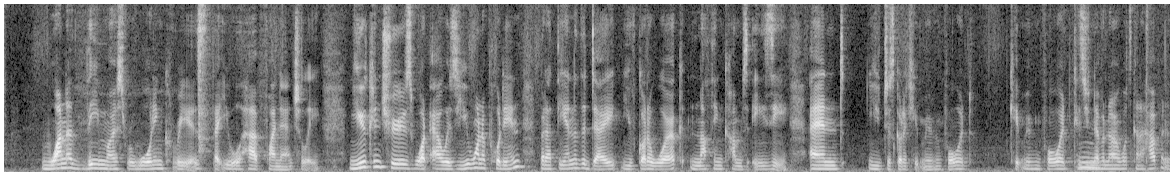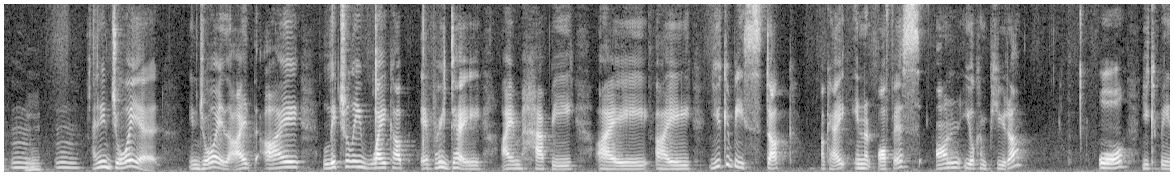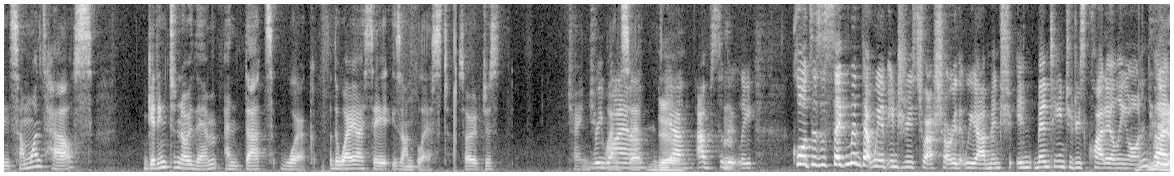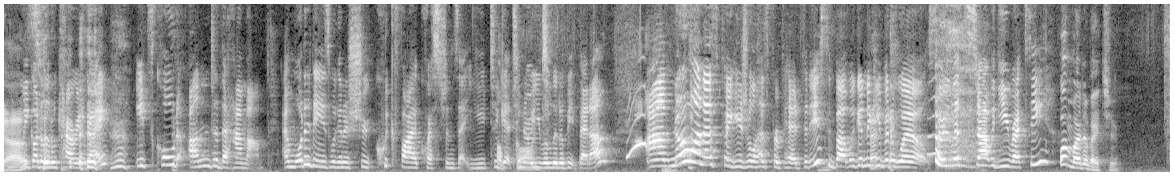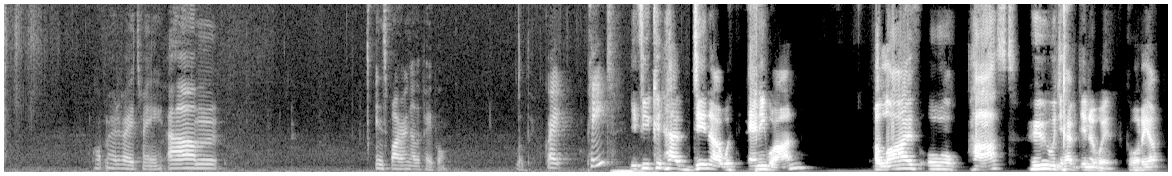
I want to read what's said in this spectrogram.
One of the most rewarding careers that you will have financially. You can choose what hours you want to put in, but at the end of the day, you've got to work. Nothing comes easy. And you just got to keep moving forward. Keep moving forward because you mm. never know what's going to happen mm, mm-hmm. mm. and enjoy it. Enjoy it. I, I literally wake up every day. I'm happy. I, I, you could be stuck, okay, in an office on your computer, or you could be in someone's house, getting to know them, and that's work. The way I see it is I'm blessed. So just change your Rewire. mindset. Yeah, Yeah. absolutely. Claude, there's a segment that we have introduced to our show that we are meant, in, meant to introduce quite early on, but we, got a little carried away. it's called Under the Hammer. And what it is, we're going to shoot quick fire questions at you to Oh, get to know you a little bit better. Um, no one, as per usual, has prepared for this, but we're going to give it a whirl. So let's start with you, Rexy. What motivates you? What motivates me? Um, inspiring other people. Lovely. Great. Pete? If you could have dinner with anyone, alive or past, who would you have dinner with, Claudia?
